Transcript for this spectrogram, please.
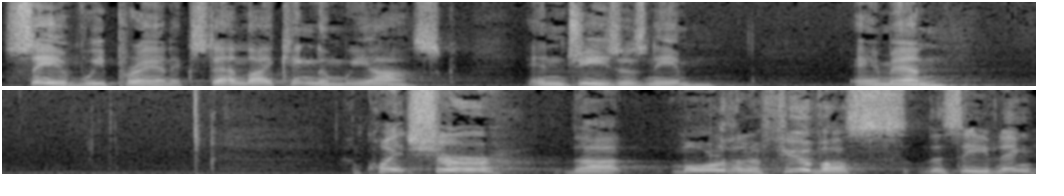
Save, we pray, and extend thy kingdom, we ask, in Jesus' name. Amen. I'm quite sure that more than a few of us this evening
